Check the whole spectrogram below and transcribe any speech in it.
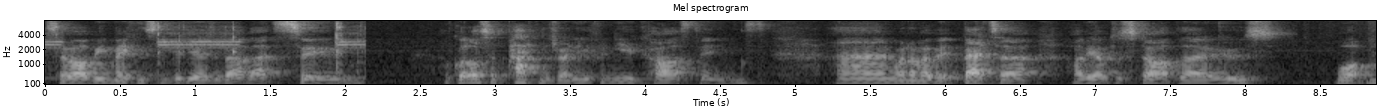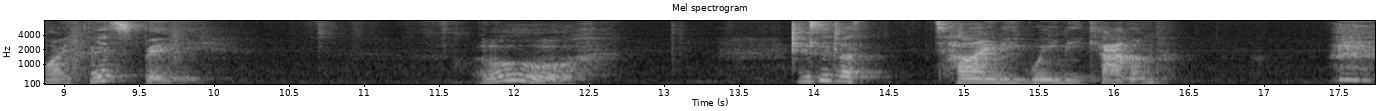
So I'll be making some videos about that soon. I've got lots of patterns ready for new castings and when I'm a bit better, I'll be able to start those. What might this be? Oh, is it a tiny weeny cannon? oh,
